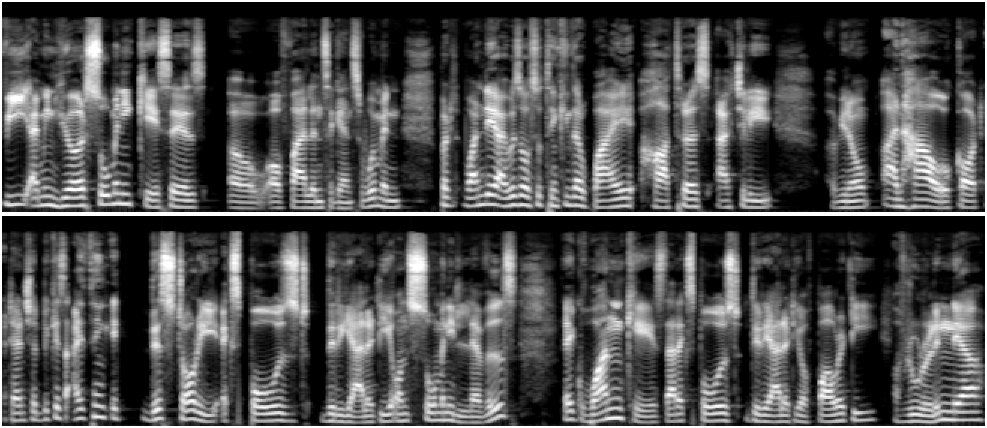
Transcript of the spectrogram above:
we, I mean, hear so many cases uh, of violence against women, but one day I was also thinking that why Hathras actually you know, and how caught attention because I think it this story exposed the reality on so many levels. Like one case that exposed the reality of poverty, of rural India,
